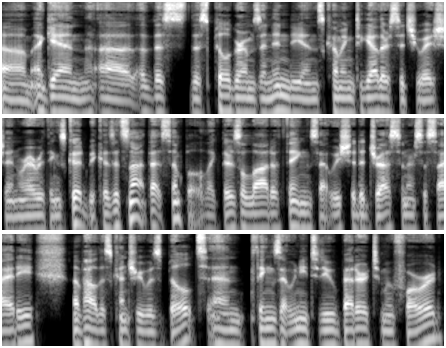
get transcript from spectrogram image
um, again uh, this this pilgrims and Indians coming together situation where everything's good because it's not that simple. Like there's a lot of things that we should address in our society of how this country was built and things that we need to do better to move forward.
